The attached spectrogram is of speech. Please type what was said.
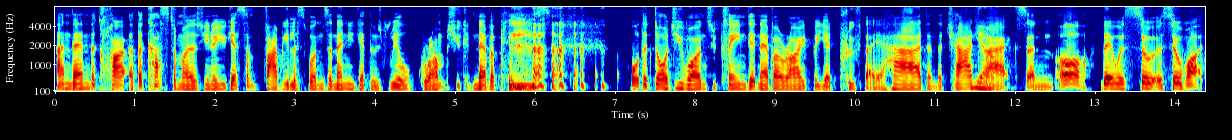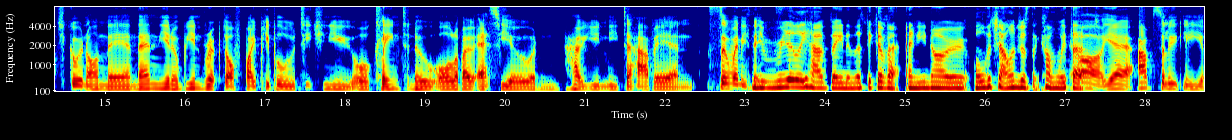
and then the cl- the customers, you know, you get some fabulous ones and then you get those real grumps you could never please. or the dodgy ones who claimed they never arrived but yet proof that they had and the chargebacks yeah. and oh there was so so much going on there. And then you know being ripped off by people who are teaching you or claim to know all about SEO and how you need to have it and so many things. you really have been in the thick of it and you know all the challenges that come with it. Oh yeah absolutely.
